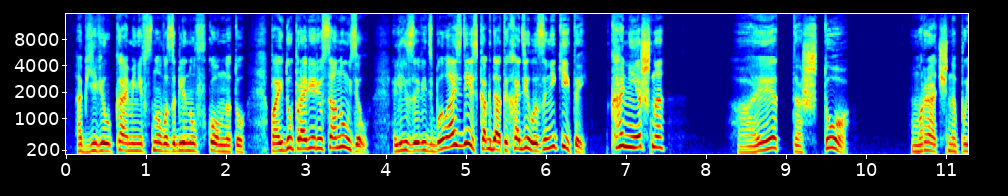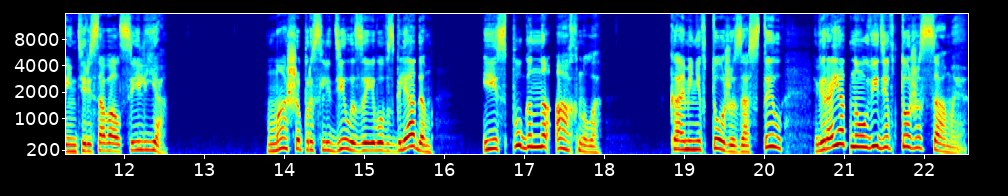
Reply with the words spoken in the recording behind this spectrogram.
— объявил Каменев, снова заглянув в комнату. «Пойду проверю санузел. Лиза ведь была здесь, когда ты ходила за Никитой?» «Конечно!» «А это что?» — мрачно поинтересовался Илья. Маша проследила за его взглядом и испуганно ахнула. Каменев тоже застыл, вероятно, увидев то же самое.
